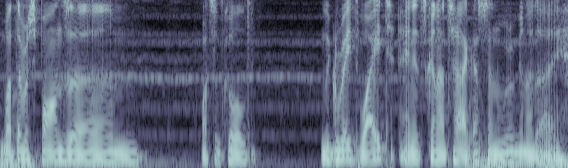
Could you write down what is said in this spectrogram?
whatever spawns... Um, what's it called? The Great White, and it's gonna attack us and we're gonna die.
